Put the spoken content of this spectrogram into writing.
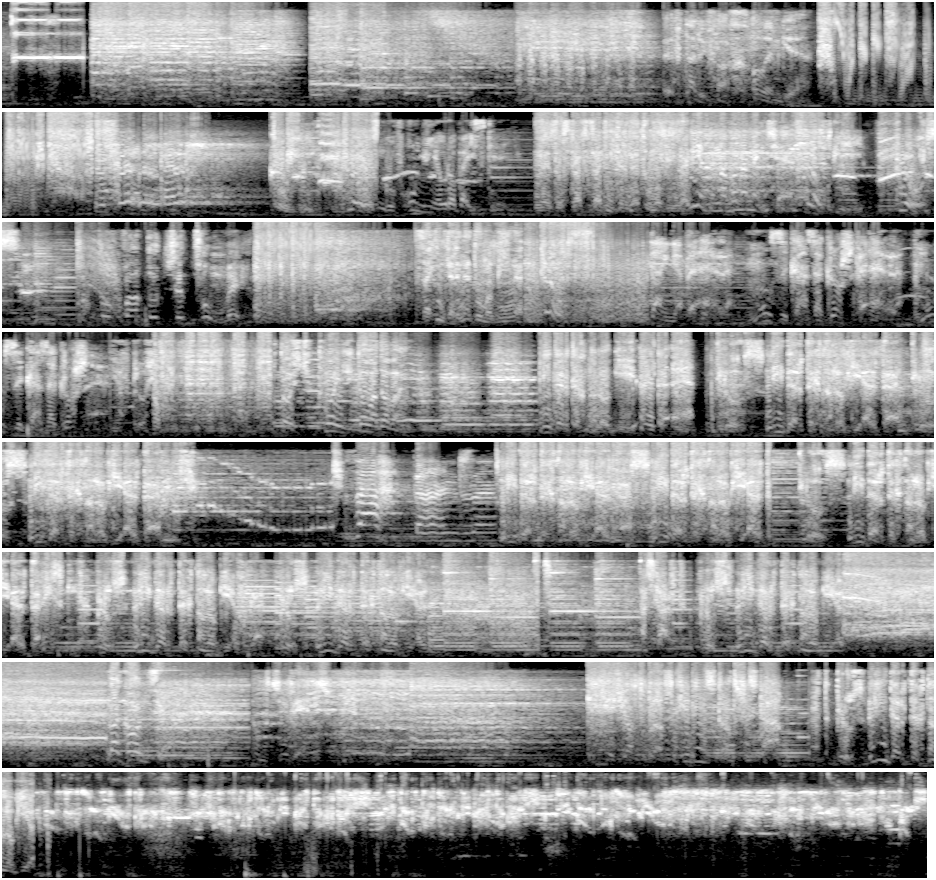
Europejskiej. Dostawca internetu W mobilnego. jednym abonamencie. Plus. Plus. Za internetu mobilnego. Dajnia.pl. Muzyka za grosze.pl. Muzyka za grosze. Nie w plusie. Dość twoich doładowań. Lider technologii LTE. Plus. Lider technologii LTE. Plus. Lider technologii LTE. Zatańcz ze Lider technologii LTE. Lider technologii LTE. Plus. Lider technologii. Bliskich. Plus. Lider technologii LTE. Plus. Lider technologii LTE. Na start. Plus. Lider technologii LTE. Na końcu. 9. 50% 1 100 300. Plus. Lider technologii LTE. Plus.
